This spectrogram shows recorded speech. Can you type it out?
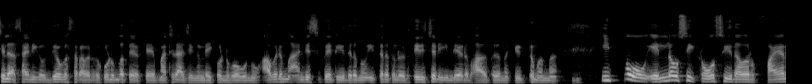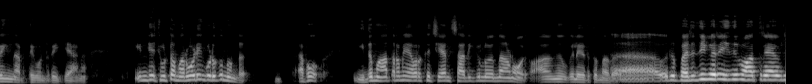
ചില സൈനിക ഉദ്യോഗസ്ഥർ അവരുടെ കുടുംബത്തെയൊക്കെ മറ്റു രാജ്യങ്ങളിലേക്ക് കൊണ്ടുപോകുന്നു. അവരും ആന്റിസിപ്പേറ്റ് ചെയ്തിരുന്നു ഇത്തരത്തിലൊരു തിരിച്ചടി ഇന്ത്യയുടെ ഭാഗത്ത് നിന്ന് കിട്ടുമെന്ന്. ഇപ്പോൾ എൽ ഒ സി ക്രോസ് ചെയ്ത് അവർ ഫയറിംഗ് നടത്തിക്കൊണ്ടിരിക്കുകയാണ്. ഇന്ത്യ ചുട്ട മറുപടിയും കൊടുക്കുന്നുണ്ട്. അപ്പോൾ ഇത് മാത്രമേ അവർക്ക് ചെയ്യാൻ സാധിക്കുള്ളൂ എന്നാണോ അങ്ങ് വിലയിരുത്തുന്നത്? ഒരു പരിധിവരെ ഇത് മാത്രമേ അവർ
